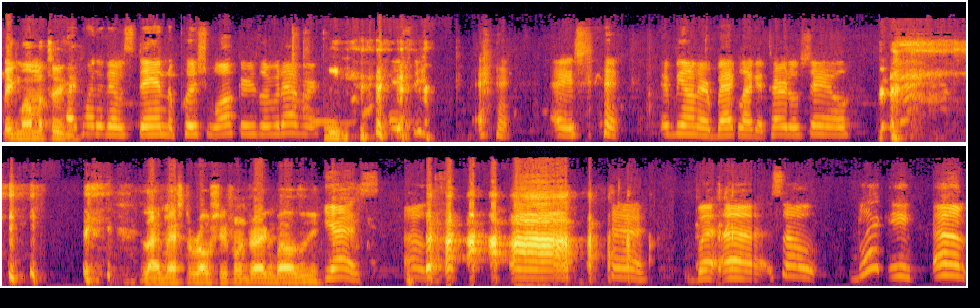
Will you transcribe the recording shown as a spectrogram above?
Big Mama too. like one of them stand to push walkers or whatever. and she, hey, she, it be on her back like a turtle shell. like Master Roshi from Dragon Ball Z. Yes. Oh, but uh, so Black Ink. Um,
